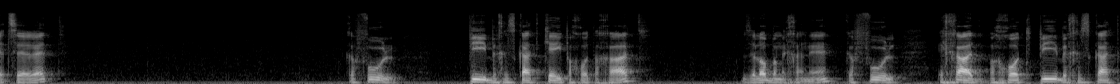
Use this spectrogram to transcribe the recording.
עצרת, כפול p בחזקת k פחות 1, זה לא במכנה, כפול 1 פחות p בחזקת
